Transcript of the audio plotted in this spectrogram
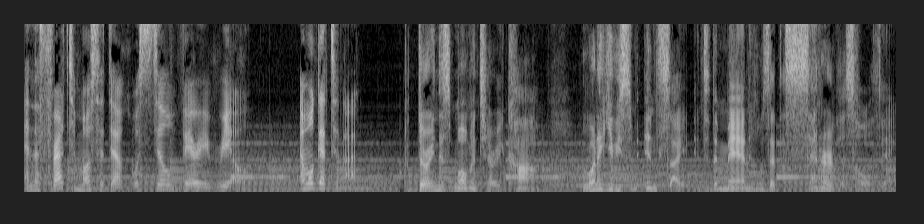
and the threat to Mossadegh was still very real. And we'll get to that. But during this momentary calm, we want to give you some insight into the man who was at the center of this whole thing,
